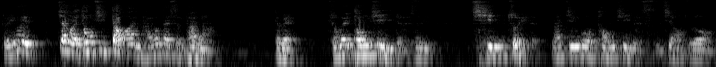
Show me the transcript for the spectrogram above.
对，因为将来通缉到案还要再审判呐、对不对？除非通缉的是轻罪的，那经过通缉的时效之后，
